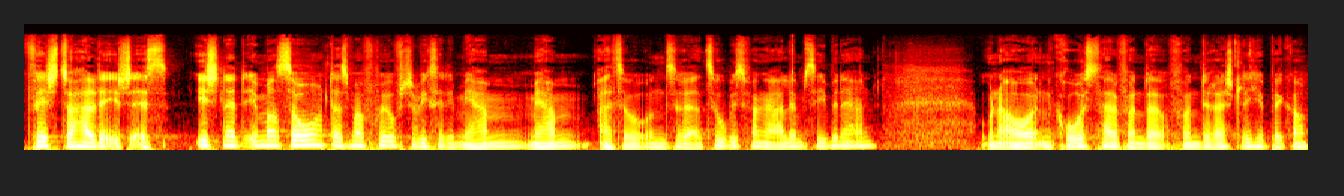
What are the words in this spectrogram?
festzuhalten ist, es ist nicht immer so, dass man früh aufsteht. Wie gesagt, wir haben, wir haben, also unsere Azubis fangen alle um sieben an und auch ein Großteil von der, von der restlichen Bäcker.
